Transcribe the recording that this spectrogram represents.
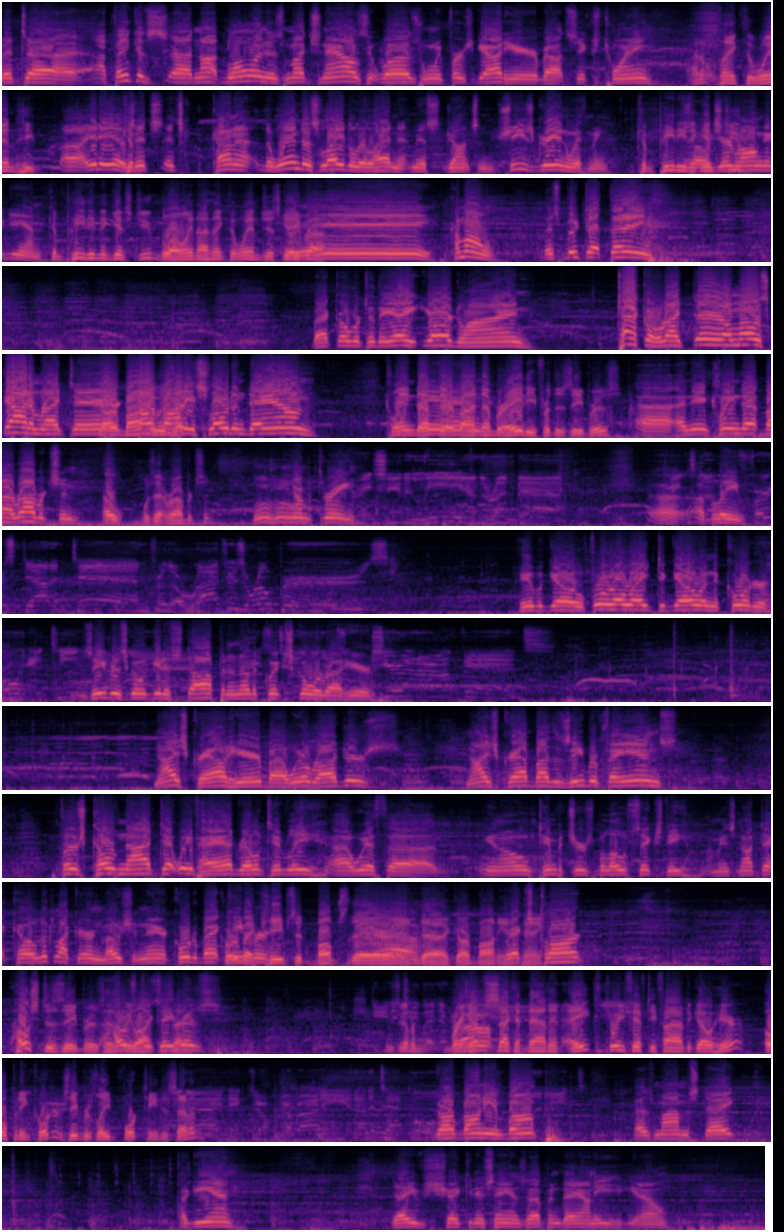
but uh, I think it's uh, not blowing as much now as it was when we first got here about 6:20. I don't think the wind. He Uh, it is. Com- it's it's kind of the wind has laid a little, hasn't it, Miss Johnson? She's agreeing with me. competing So against you're you. wrong again. Competing against you blowing. I think the wind just gave up. Hey, come on, let's boot that thing. Back over to the eight-yard line. Tackle right there, almost got him right there. Garbani was Garbani slowed him down, Cleaned And up there by number 80 for the Zebras. uh, and then cleaned up by Robertson, Oh, was that Robertson? Mm-hmm, number three, Ray Shannon Lee on the run back. uh, I believe. First down and 10 for the Rogers Ropers. Here we go. 4:08 to go in the quarter. Zebra's going to get a stop and another quick score right here. Cheer on our offense. Nice crowd here by Will Rogers. Nice crowd by the Zebra fans. First cold night that we've had, relatively, uh, with uh, you know temperatures below 60. I mean, it's not that cold. Look like they're in motion there. Quarterback, Quarterback keeper keeps it, bumps there, Yeah. and uh, Garbani, Rex. Clark, Host of Zebras, as we like of to say. He's going to bring up second down and eight. 3.55 to go here. Opening quarter. Zebras lead 14 to 7. Nick Garbani in on the tackle. Garbani and Bump. That was my mistake. Again. Dave's shaking his hands up and down. He, you know,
